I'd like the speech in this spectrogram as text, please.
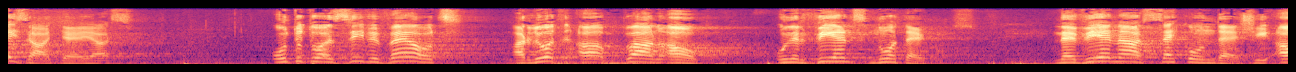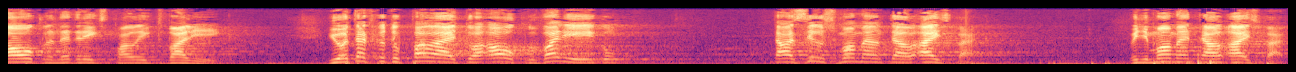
aizāķējās. Un tu to zivi velc ar ļoti plānu augu. Un ir viens noteikums. Nevienā sekundē šī augla nedrīkst palikt vaļīga. Jo tad, kad tu palaidi to auglu vaļīgu, tā zivs momentāli aizbēg. Viņa momentāli aizbēg.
